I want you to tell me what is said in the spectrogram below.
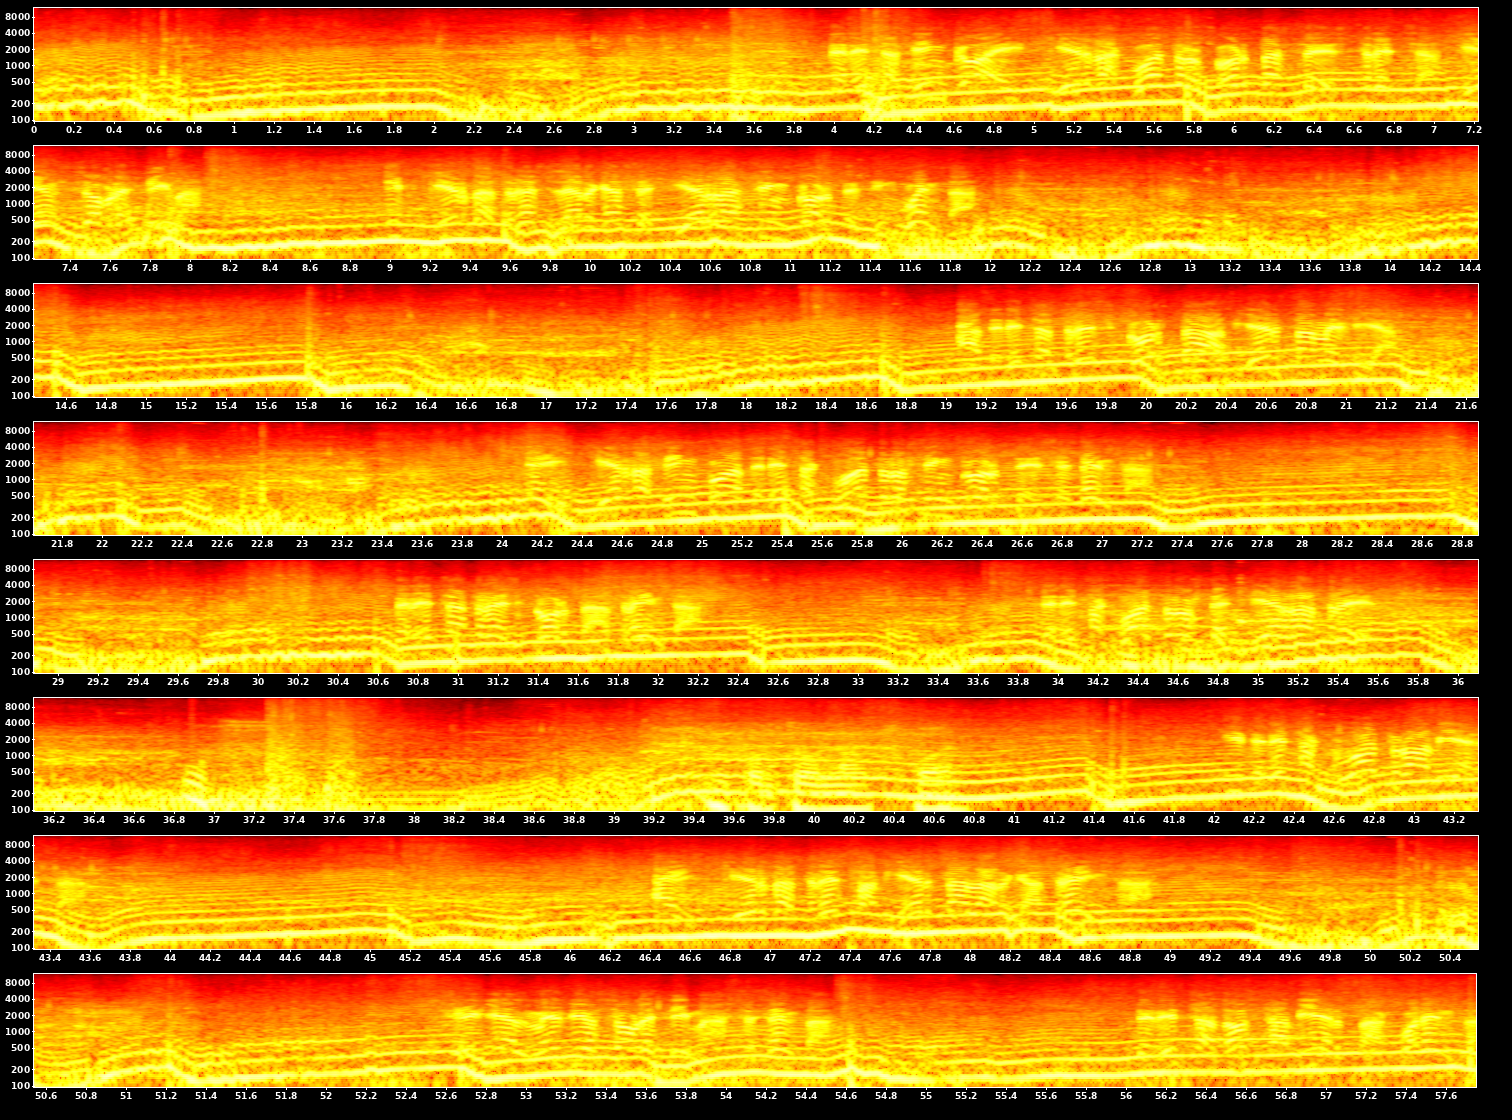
Derecha 5 a izquierda 4 corta se estrecha, 100 sobre cima. Izquierda 3 larga se cierra sin corte, 50. A derecha 3 corta abierta media. E izquierda 5 a derecha 4 sin corte, 70. Derecha 3 corta, 30. Derecha 4 se cierra 3. Y por todos lados, joder. Y derecha 4 abierta. A izquierda 3 abierta larga, 30. Sigue al medio sobre cima, 60. Derecha 2 abierta, 40.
